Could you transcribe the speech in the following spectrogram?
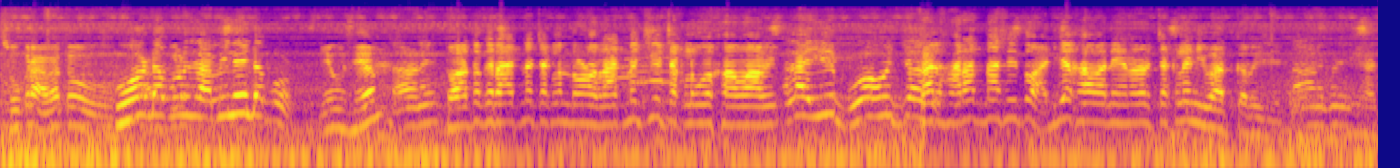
છોકરા હવે તો ભૂવો ડબોળ જામી નહીં ડબોળ. એવું છે એમ? તો આ તો કે રાતના ચકલા દોણો રાતના ચીયો ચકલા ખાવા આવે? અલા એ ભૂવા હોય જ. કાલ હારાત નાસી તો આડિયા ખાવાની એના ચકલા ની વાત કરી છે. ભાઈ.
